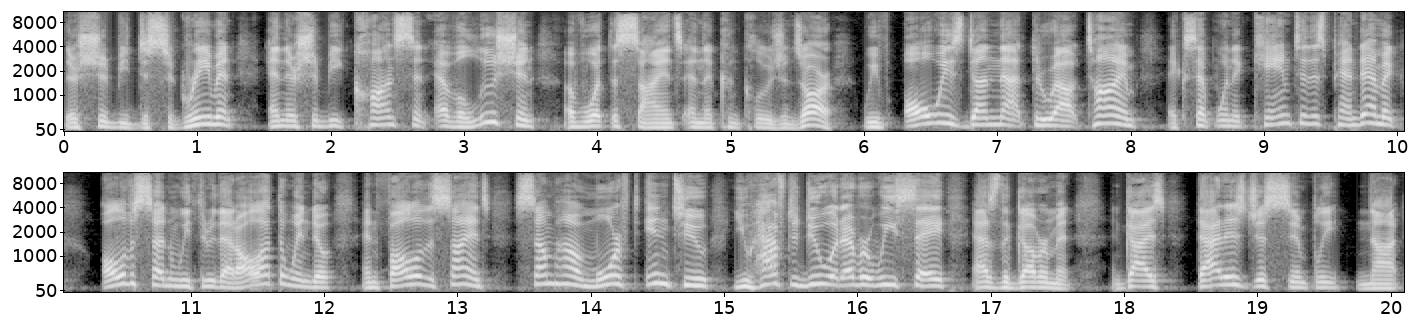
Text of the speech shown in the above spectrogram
there should be disagreement, and there should be constant evolution of what the science and the conclusions are. We've always done that throughout time, except when it came to this pandemic, all of a sudden we threw that all out the window and follow the science somehow morphed into you have to do whatever we say as the government. And guys, that is just simply not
